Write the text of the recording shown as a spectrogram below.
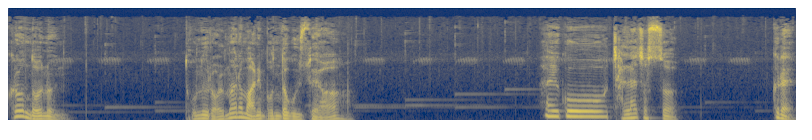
그럼 너는 돈을 얼마나 많이 번다고 있어야? 아이고, 잘나졌어. 그래.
